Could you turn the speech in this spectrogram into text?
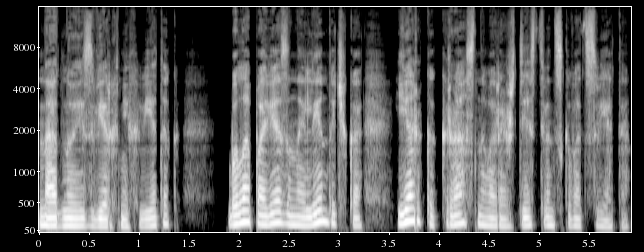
На одной из верхних веток была повязана ленточка ярко-красного рождественского цвета.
